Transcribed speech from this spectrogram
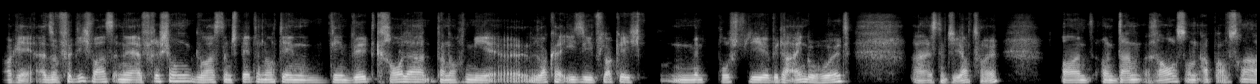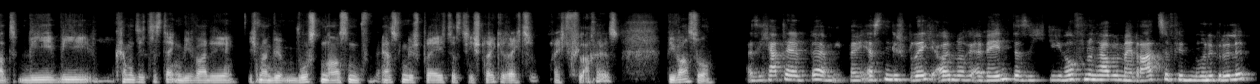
Okay, also für dich war es eine Erfrischung. Du hast dann später noch den, den Wildkrauler dann noch mir äh, locker, easy, flockig mit Brustfliege wieder eingeholt. Äh, ist natürlich auch toll und, und dann raus und ab aufs Rad. Wie, wie kann man sich das denken? Wie war die, ich meine, wir wussten aus dem ersten Gespräch, dass die Strecke recht, recht flach ist. Wie war es so? Also ich hatte beim, beim ersten Gespräch auch noch erwähnt, dass ich die Hoffnung habe, mein Rad zu finden ohne Brille.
